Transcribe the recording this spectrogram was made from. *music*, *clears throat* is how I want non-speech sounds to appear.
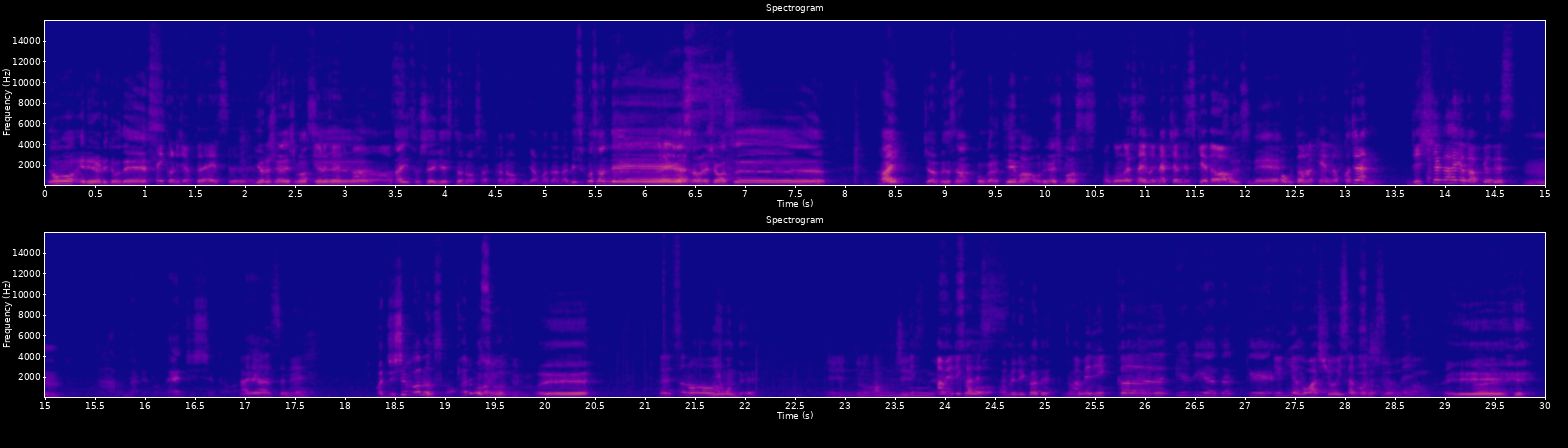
どうもエレナリトです、はい、こんにちは、福田です。よろしくお願いします。よろしくお願いします。はいそしてゲストの作家の山田ナビスコさんです。お願いします。はい、はいじゃあ福田さん今回のテーマお願いします。もう今回最後になっちゃうんですけど、そうですね。北斗の県のこちら、うん。実写化早く発表です。うん。あるんだけどね実写化はありますね。あ実写化あるんですか？ありますよ。ええで、その日本で？えっ、とあっちですね。アメリカです。ア。メリカで？アメリカ、ユリアだけ。ユリアが鷲尾いさ子ですよね。ええ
